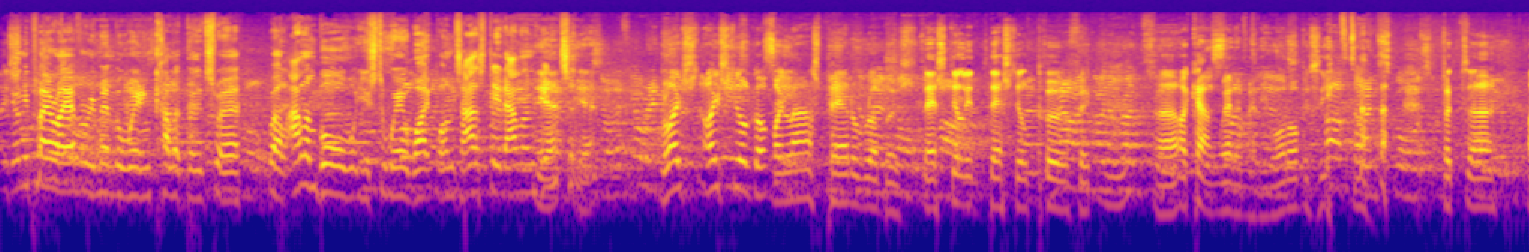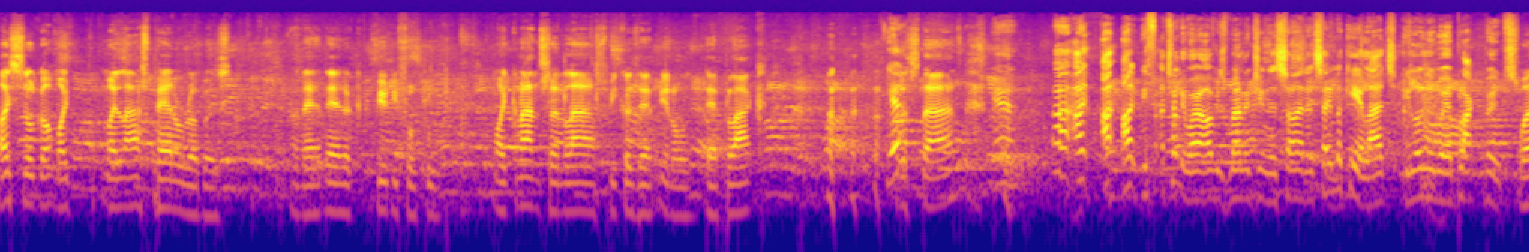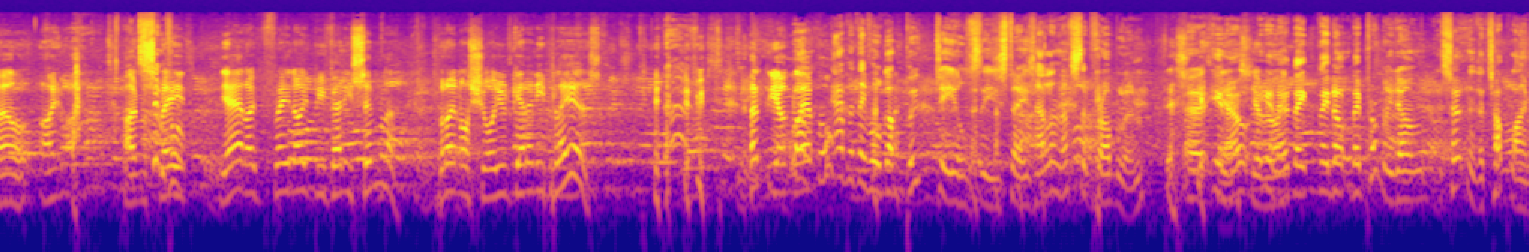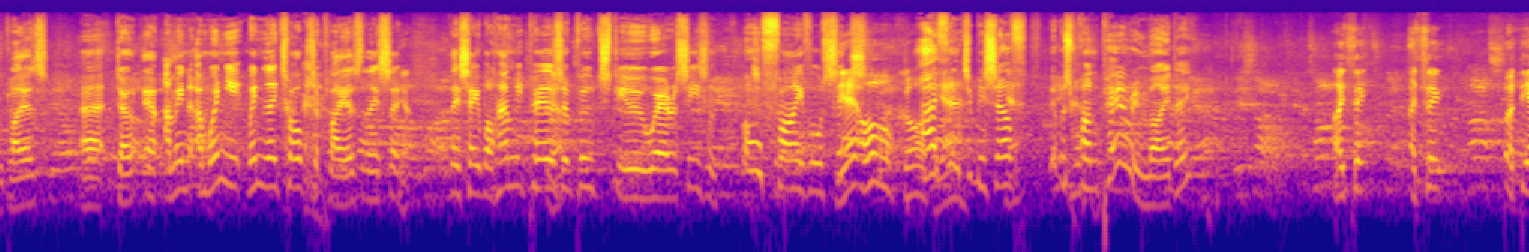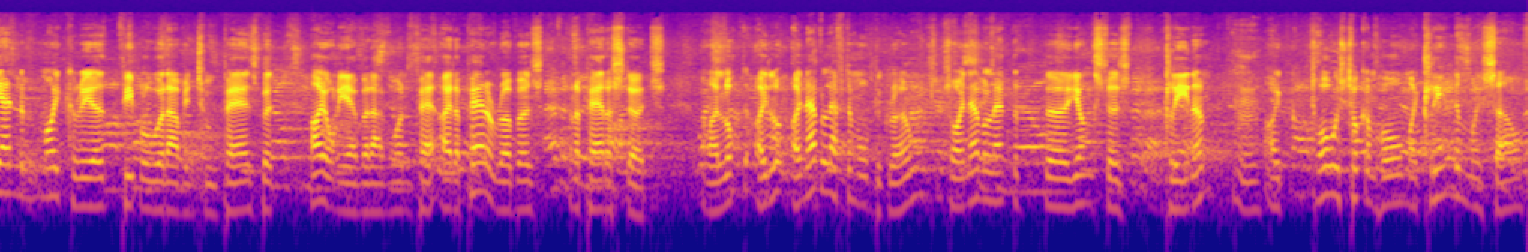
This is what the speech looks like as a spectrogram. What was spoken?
The only player I ever remember wearing coloured boots were, well, Alan Ball used to wear white ones, as did Alan Yeah, Hinton. yeah. Well, I've, I've still got my last pair of rubbers. They're still in, they're still perfect. Uh, I can't wear them anymore, obviously. but uh, I still got my my last pair of rubbers, and they're they're a beautiful boot. My grandson laughs because they're you know they're black. Yeah. the start. Yeah. I, I, I, if I tell you why I was managing the side, I'd say, look here, lads, you'll only wear black boots. Well, I, I'm Simple. afraid, yeah, I'm afraid I'd be very similar, but I'm not sure you'd get any players at the young Well, level. yeah, but they've all got boot deals these days, Alan. That's the problem. Yes, Uh, you know, you're you know, they, they don't. They probably don't. Certainly, the top line players uh, don't. uh, I mean, and when you when they talk to players and they say. Yeah. They say, well, how many pairs of boots do you wear a season? Oh, five or six. Yeah, oh, God, I yeah, thought to myself, it was one pair in my day. I think, I think, at the end of my career, people were having two pairs, but I only ever had one pair. I had a pair of rubbers and a pair of studs. And I looked, I look, I never left them off the ground, so I never let the, the youngsters clean them. Hmm. I always took them home. I cleaned them myself,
